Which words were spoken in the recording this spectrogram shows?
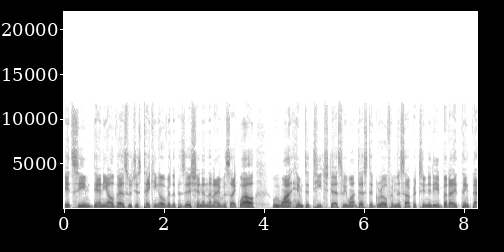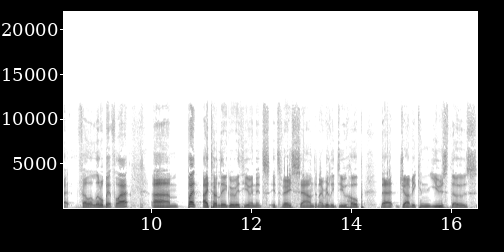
it seemed Dani Alves was just taking over the position, and then I was like, well, we want him to teach Dest. We want Dest to grow from this opportunity, but I think that fell a little bit flat. Um, but I totally agree with you, and it's it's very sound, and I really do hope that Xavi can use those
